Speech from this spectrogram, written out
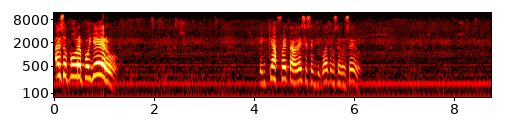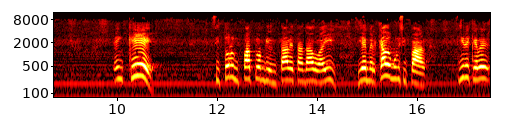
A esos pobres polleros. ¿En qué afecta la ley 6400? ¿En qué? Si todos los impactos ambientales están dados ahí y el mercado municipal tiene que ver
